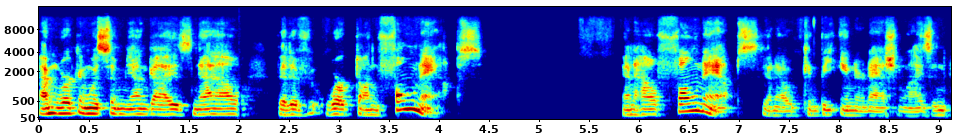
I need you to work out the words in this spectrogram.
I'm working with some young guys now that have worked on phone apps and how phone apps, you know, can be internationalized. And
